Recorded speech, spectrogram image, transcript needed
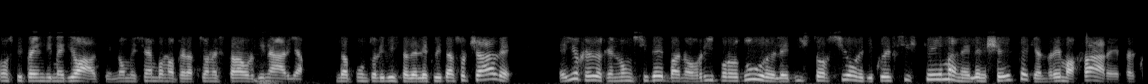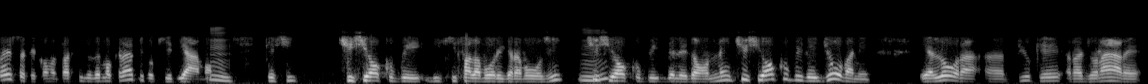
con stipendi medio-alti. Non mi sembra un'operazione straordinaria dal punto di vista dell'equità sociale e io credo che non si debbano riprodurre le distorsioni di quel sistema nelle scelte che andremo a fare. È per questo che come Partito Democratico chiediamo mm. che si, ci si occupi di chi fa lavori gravosi, mm. ci si occupi delle donne, ci si occupi dei giovani e allora eh, più che ragionare,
